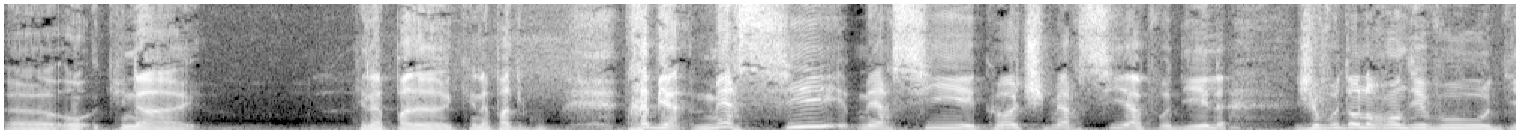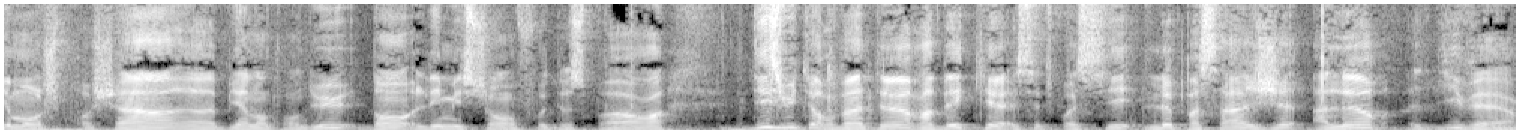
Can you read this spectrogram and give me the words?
Euh, qui n'a, qui n'a pas de, goût. Très bien. Merci, merci coach, merci à Faudil. Je vous donne rendez-vous dimanche prochain, euh, bien entendu, dans l'émission Faute de sport, 18h-20h, avec euh, cette fois-ci le passage à l'heure d'hiver.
